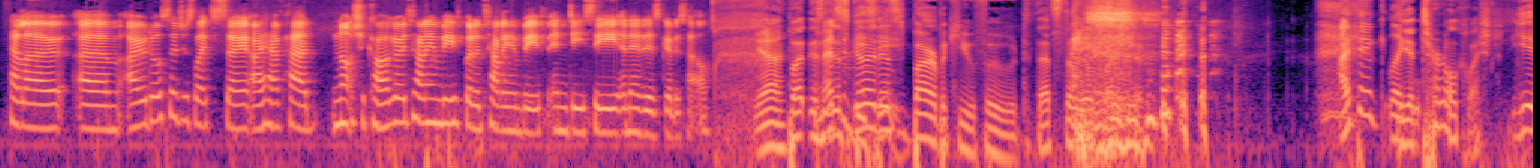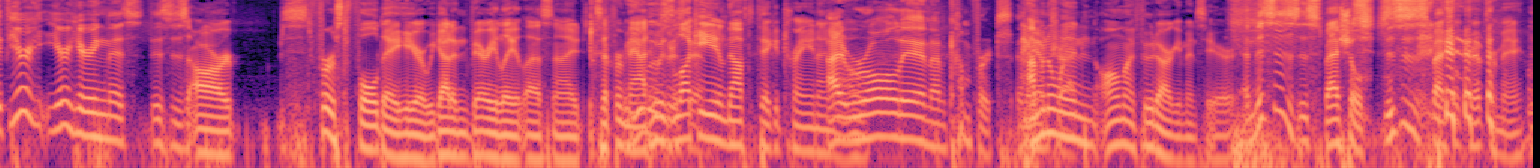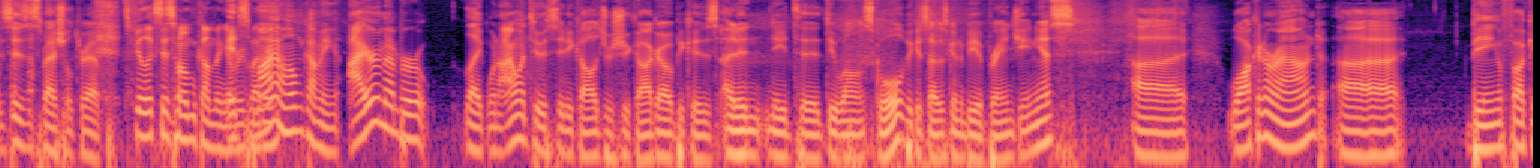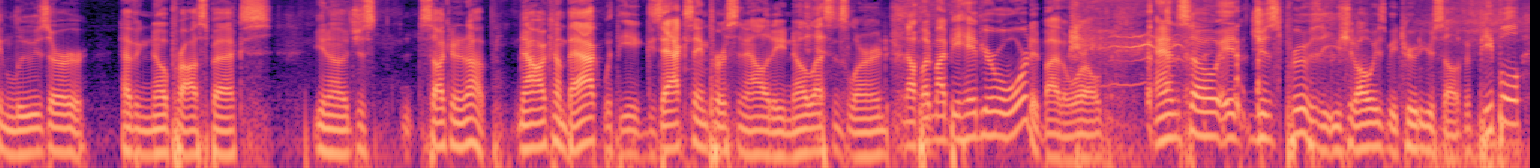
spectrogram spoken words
Hello. Um, I would also just like to say I have had not Chicago Italian beef, but Italian beef in DC, and it is good as hell. yeah, but is And it as good DC. as barbecue food? That's the real question. I think like the eternal question. if you're you're hearing this, this is our s- first full day here. We got in very late last night, except for Well, you Matt, who was losers lucky did. enough to take a train. I, I rolled in on comfort. and I'm gonna Amtrak. win all my food arguments here, and this is a special. This is a special trip for me. This is a special trip. It's Felix's homecoming, everybody. It's my homecoming. I remember like when I went to a city college of Chicago because I didn't need to do well in school because I was going to be a brain genius. Uh, walking around, uh, being a fucking loser, having no prospects, you know, just sucking it up. Now I come back with the exact same personality, no lessons learned, but my behavior rewarded by the world. and so it just proves that you should always be true to yourself. If people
